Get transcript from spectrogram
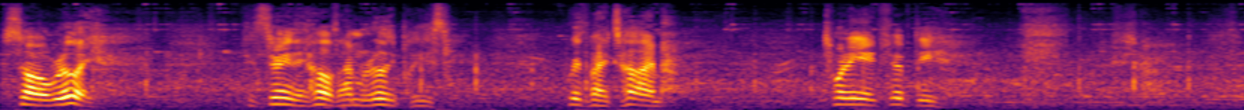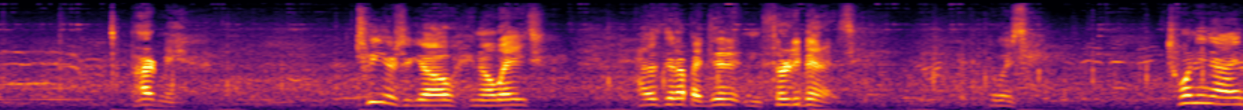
So really, considering the hills, I'm really pleased with my time. 2850. Pardon me. Two years ago, in 08, I looked it up, I did it in 30 minutes. It was 29.59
